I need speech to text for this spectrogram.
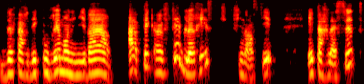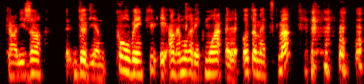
de faire découvrir mon univers avec un faible risque financier. Et par la suite, quand les gens deviennent convaincus et en amour avec moi euh, automatiquement,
